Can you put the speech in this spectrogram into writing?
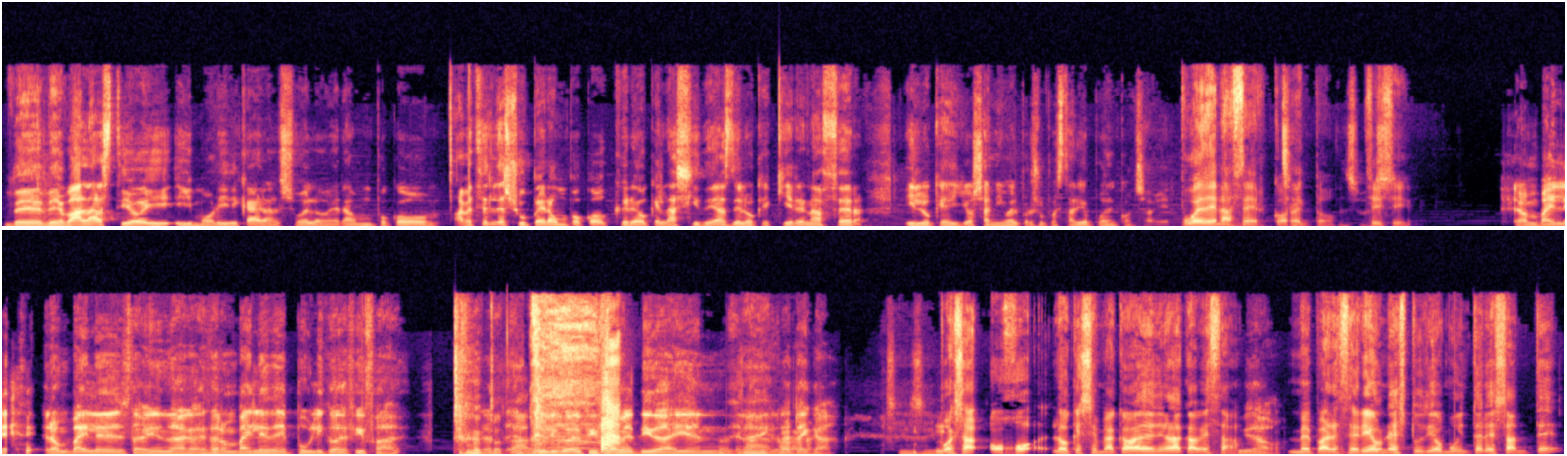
De, de, balas, tío, y, morir y caer al suelo. Era un poco. A veces les supera un poco, creo que las ideas de lo que quieren hacer y lo que ellos a nivel presupuestario pueden conseguir. Pueden hacer, correcto. Sí, sí. Era un baile, era un baile, está viendo la cabeza, era un baile de público de FIFA, ¿eh? Total. El público de FIFA metido ahí en, la discoteca. Pues ojo, lo que se me acaba de venir a la cabeza. Cuidado. Me parecería un estudio muy interesante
